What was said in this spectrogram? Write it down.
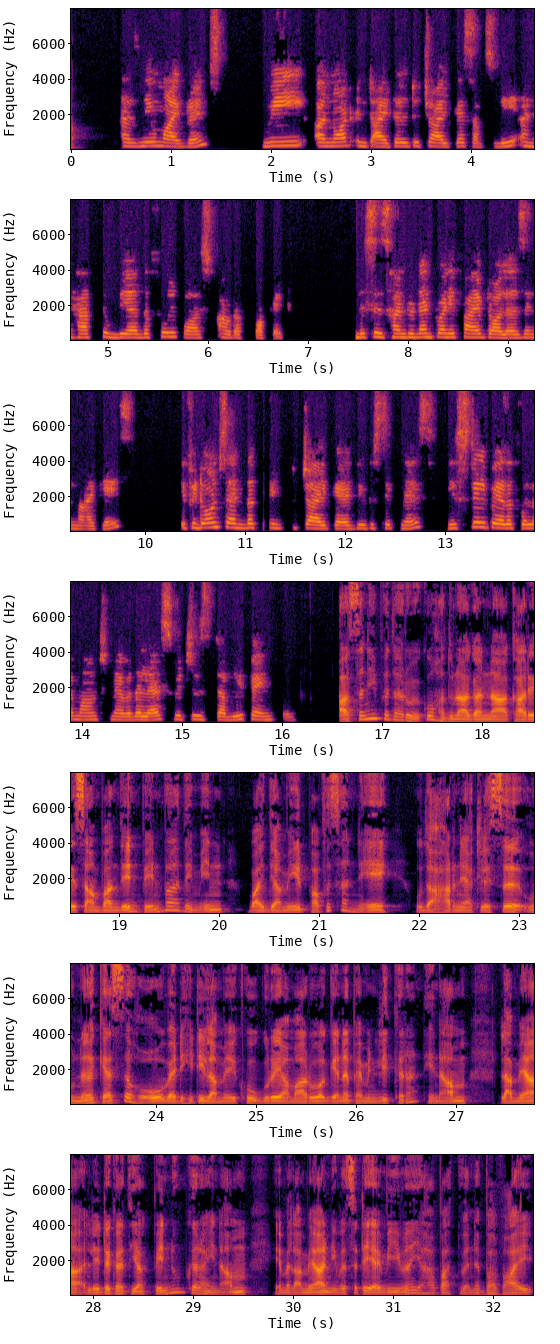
As new migrants, we are not entitled to childcare subsidy and have to bear the full cost out of pocket. This is $125 in my case. If you don't send the kid to childcare due to sickness, you still pay the full amount nevertheless, which is doubly painful. අසනීපදරුවෙකු හඳුනාගන්න ආකාරය සම්බන්ධයෙන් පෙන්වා දෙමින් වෛද්‍යමීර් පවසන්නේ උදාහරණයක් ලෙස උන කැස්ස හෝ වැඩිහිටි ළමයෙකු උගුරේ අමාරුවක් ගැන පැමිණිලි කරන්නේ නම් ළමයා ලෙඩගතියක් පෙන්නුම් කරයි නම් එම ළමයා නිවසට යැවීම යහපත් වන බවයි.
